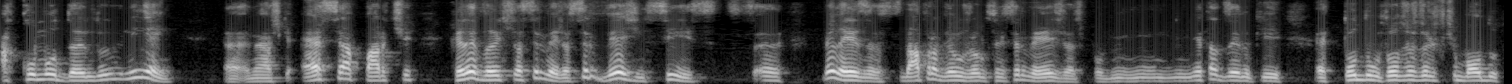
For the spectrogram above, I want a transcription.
acomodando ninguém. É, né? Acho que essa é a parte relevante da cerveja. A cerveja em si, é, beleza, dá para ver um jogo sem cerveja. Tipo, ninguém está dizendo que é todo, todo jogador de futebol do,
